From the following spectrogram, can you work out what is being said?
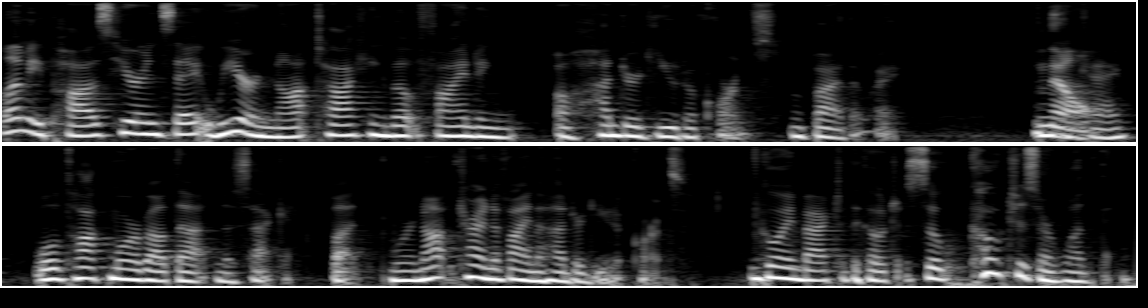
Let me pause here and say we are not talking about finding a hundred unicorns, by the way. no Okay. We'll talk more about that in a second, but we're not trying to find 100 unicorns. Going back to the coaches. So, coaches are one thing,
